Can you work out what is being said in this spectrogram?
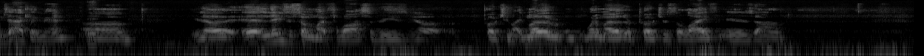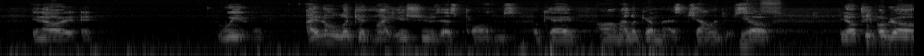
exactly, man. Um, you know, and these are some of my philosophies. You know, approaching like my other, one of my other approaches to life is, um, you know, it, we. I don't look at my issues as problems. Okay, um, I look at them as challenges. So, you know, people go,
